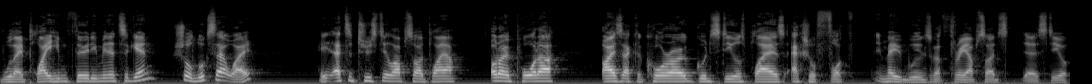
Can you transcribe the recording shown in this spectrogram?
Will they play him 30 minutes again? Sure, looks that way. He, that's a two steal upside player. Otto Porter, Isaac Okoro, good steals players. Actual flock. Maybe Williams got three upside uh, steal,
